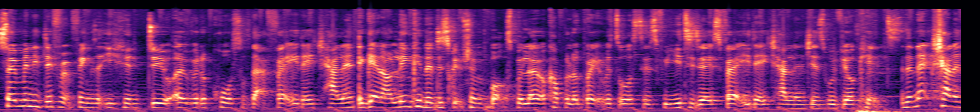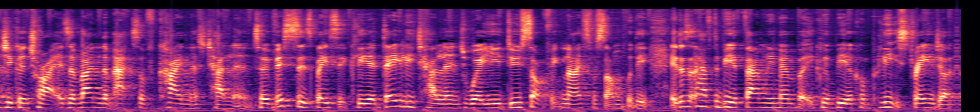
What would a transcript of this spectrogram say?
so many different things that you can do over the course of that 30 day challenge. Again, I'll link in the description box below a couple of great resources for you to do those 30 day challenges with your kids. The next challenge you can try is a random acts of kindness challenge. So this is basically a daily challenge where you do something nice for somebody. It doesn't have to be a family member, it could be a complete stranger.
